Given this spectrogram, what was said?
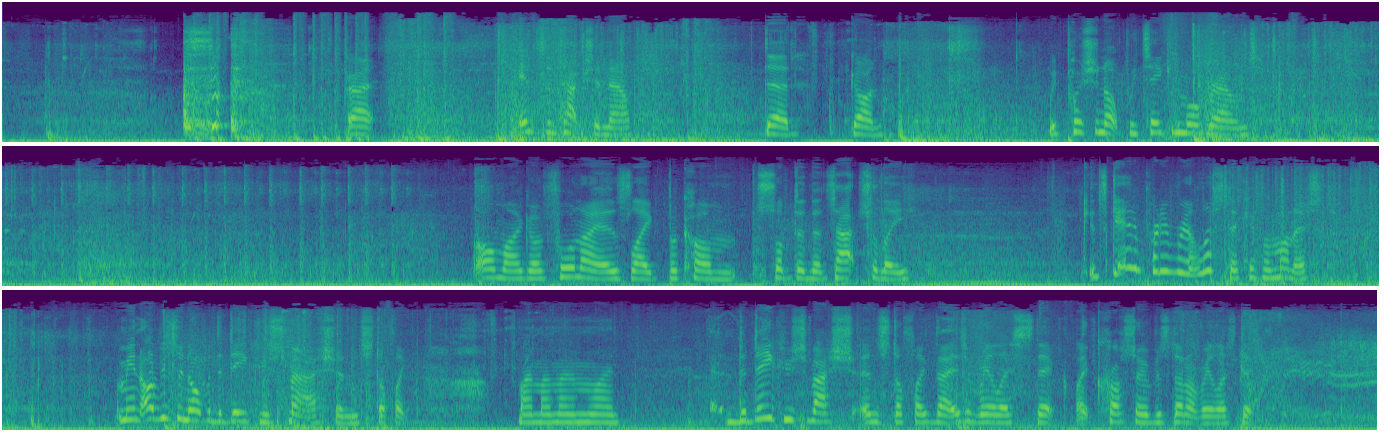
right. Instant action now. Dead. Gone. We pushing up, we taking more ground. Oh my god, Fortnite has like become something that's actually it's getting pretty realistic if I'm honest. I mean obviously not with the Deku Smash and stuff like mine mine mine mine. The Deku Smash and stuff like that isn't realistic, like crossovers they're not realistic.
